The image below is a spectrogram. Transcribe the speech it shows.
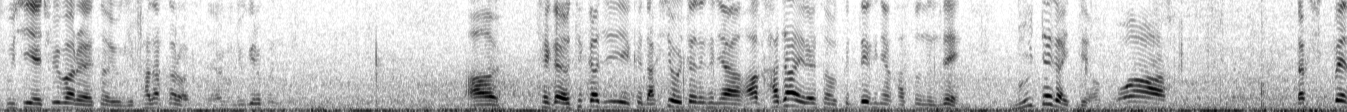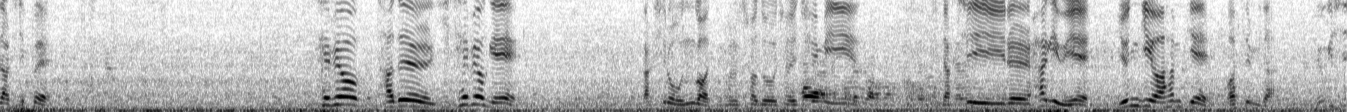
2시에 출발을 해서 여기 바닷가로 왔습니다. 여러분 여기를 보십시오. 아 제가 여태까지 그 낚시 올 때는 그냥 아 가자 이래서 그때 그냥 갔었는데 물때가 있대요. 와. 낚싯배 낚싯배. 새벽 다들 이 새벽에 낚시로 오는 것 같아요. 그래서 저도 저희 취미 이 낚시를 하기 위해 윤기와 함께 왔습니다. 윤기 씨,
